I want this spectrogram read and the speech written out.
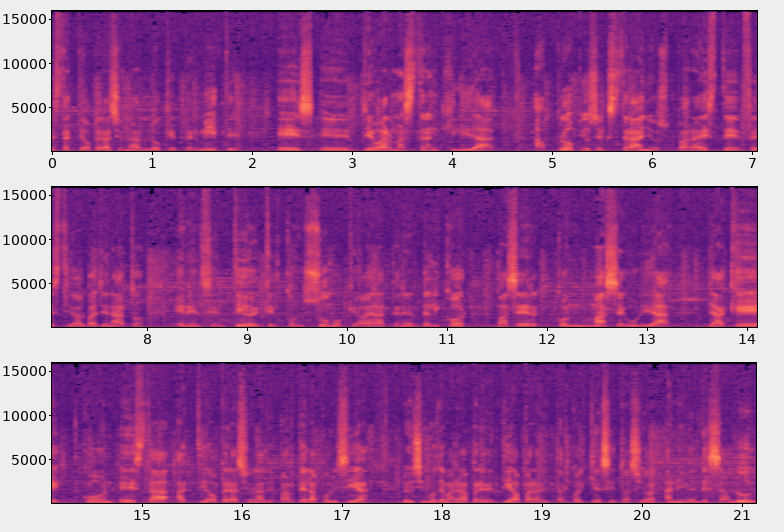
esta actividad operacional lo que permite es eh, llevar más tranquilidad a propios extraños para este Festival Vallenato en el sentido de que el consumo que vayan a tener de licor va a ser con más seguridad, ya que con esta actividad operacional de parte de la policía lo hicimos de manera preventiva para evitar cualquier situación a nivel de salud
